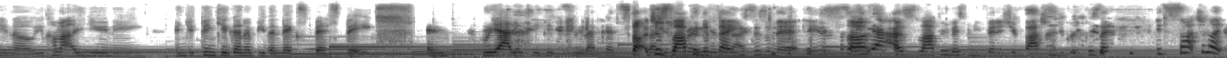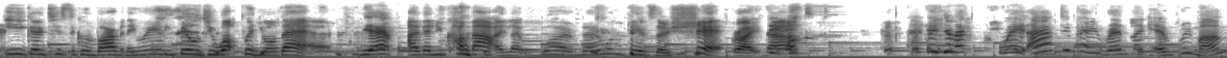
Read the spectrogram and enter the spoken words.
you know, you come out of uni and you think you're gonna be the next best thing, and reality hits you like a such like a slap in the face, isn't it? It's such yeah. a slap in the face when you finish your fashion degree because like, it's such a like egotistical environment. They really build you up when you're there. Yeah, and then you come out and like, whoa, no one gives a shit right now. and you're like, wait, I have to pay rent like every month?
